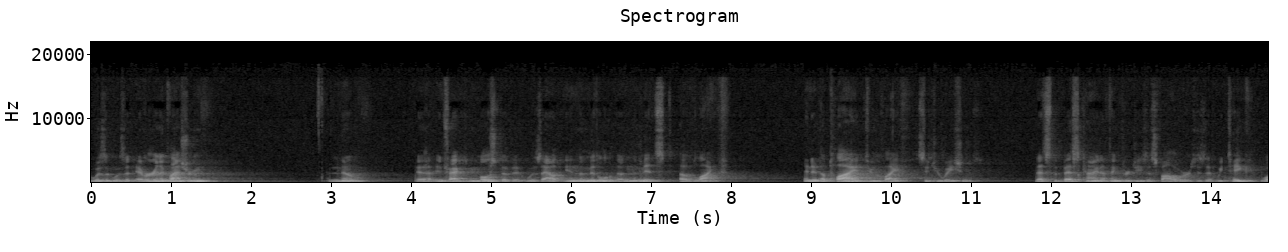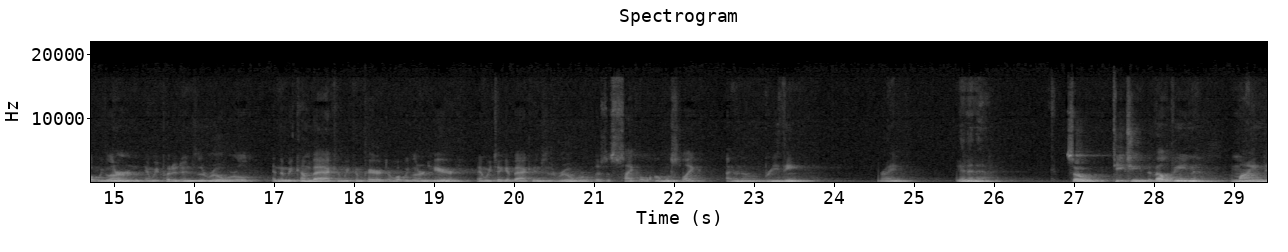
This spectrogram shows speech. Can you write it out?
Was it, was it ever in a classroom? No. Uh, in fact, most of it was out in the middle, in the midst of life. And it applied to life situations. That's the best kind, I think, for Jesus' followers, is that we take what we learn and we put it into the real world, and then we come back and we compare it to what we learned here, and we take it back into the real world. There's a cycle, almost like, I don't know, breathing, right? in and out. So, teaching, developing mind,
